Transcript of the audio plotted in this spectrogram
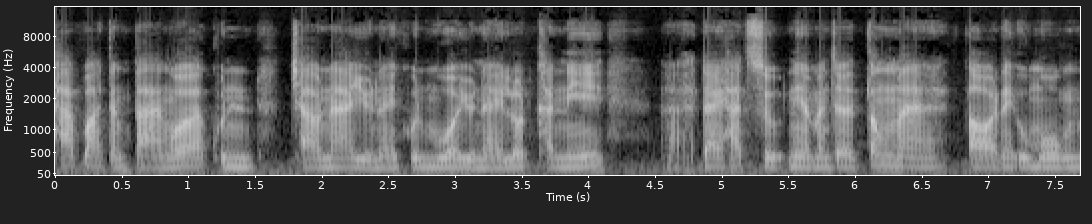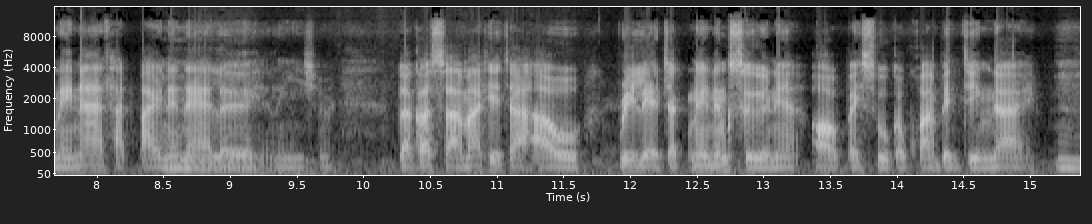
ภาพวาดต่างๆ ว่าคุณชาวนาอยู่ไหนคุณวัวอยู่ไหนรถคันนี้ไดฮัตสุเนี่ยมันจะต้องมาต่อในอุโมงค์ในหน้าถัดไปแน่ๆเลยอะไรอย่างนี้ใช่ไหมแล้วก็สามารถที่จะเอา relate จากในหนังสือเนี่ยออกไปสู่กับความเป็นจริงได้อืม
